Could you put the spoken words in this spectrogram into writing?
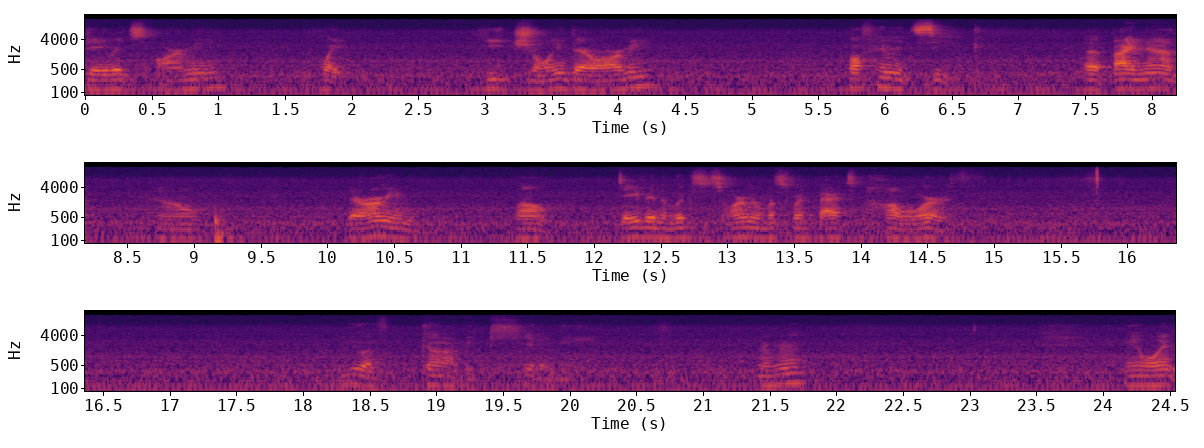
David's army? Wait, he joined their army? Both him and Zeke. But by now, you know, their army, well, David and Lucas' army almost went back to the Hollow Earth. You have gotta be kidding me. Mm-hmm. And when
